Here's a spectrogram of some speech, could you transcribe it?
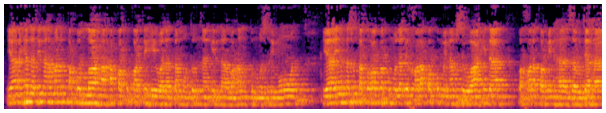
Ya ayyuhalladzina amanu taqullaha haqqa tuqatih wa la tamutunna illa wa antum muslimun. Ya ayyuhannas taqu rabbakum alladzi khalaqakum min nafsin wahidah wa khalaqa minha zawjaha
